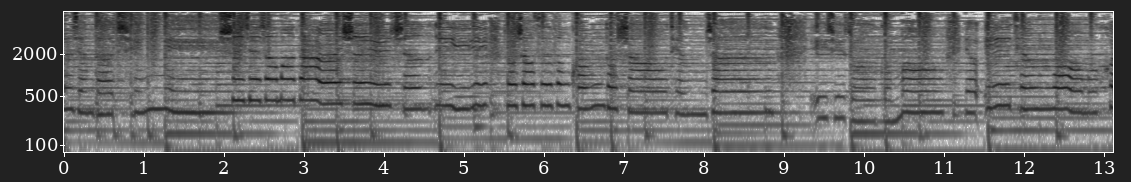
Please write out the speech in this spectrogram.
之间的情谊，世界这么大，还是遇见你。多少次疯狂，多少天真，一起做过梦。有一天我们会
